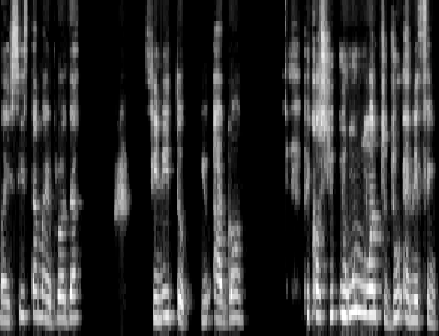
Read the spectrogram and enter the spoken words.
my sister, my brother, finito, you are gone. Because you, you won't want to do anything.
